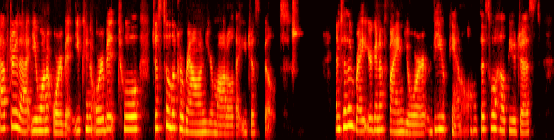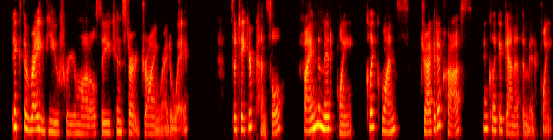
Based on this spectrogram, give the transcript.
After that, you want to orbit. You can orbit tool just to look around your model that you just built. And to the right, you're going to find your view panel. This will help you just pick the right view for your model so you can start drawing right away. So take your pencil, find the midpoint, click once, drag it across, and click again at the midpoint.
